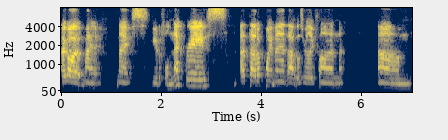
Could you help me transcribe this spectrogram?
I got my nice, beautiful neck brace at that appointment. That was really fun. Um,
